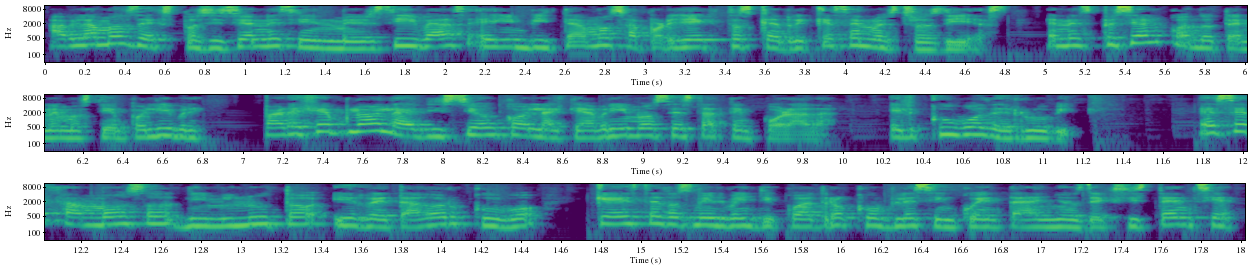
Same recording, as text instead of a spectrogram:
hablamos de exposiciones inmersivas e invitamos a proyectos que enriquecen nuestros días, en especial cuando tenemos tiempo libre. Por ejemplo, la edición con la que abrimos esta temporada, el cubo de Rubik. Ese famoso, diminuto y retador cubo que este 2024 cumple 50 años de existencia.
